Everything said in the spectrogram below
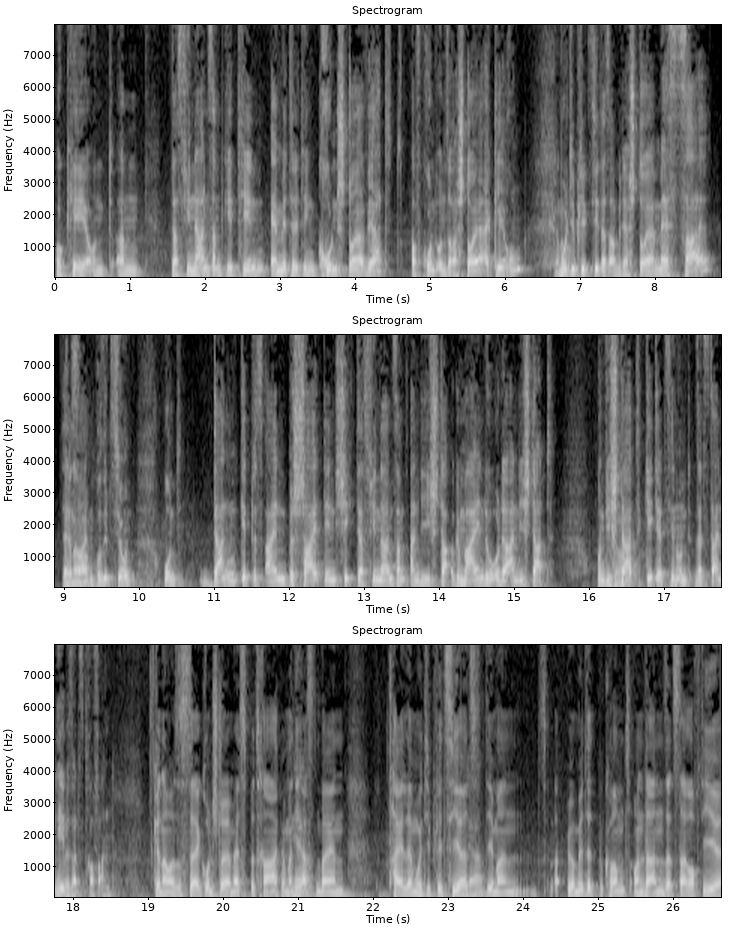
Okay, und ähm, das Finanzamt geht hin, ermittelt den Grundsteuerwert aufgrund unserer Steuererklärung, genau. multipliziert das auch mit der Steuermesszahl der genau. zweiten Position und dann gibt es einen Bescheid, den schickt das Finanzamt an die Sta Gemeinde oder an die Stadt. Und die genau. Stadt geht jetzt hin und setzt da einen Hebesatz drauf an. Genau, das ist der Grundsteuermessbetrag, wenn man ja. die ersten beiden Teile multipliziert, ja. die man übermittelt bekommt und dann setzt darauf die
